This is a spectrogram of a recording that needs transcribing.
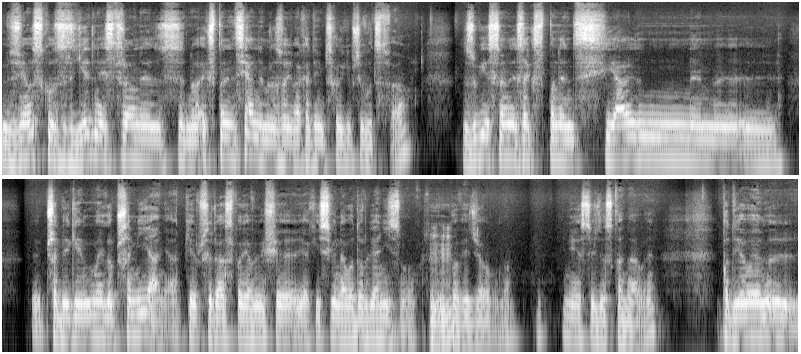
w związku z jednej strony z no, eksponencjalnym rozwojem Akademii Psychologii Przywództwa, z drugiej strony z eksponencjalnym y, y, przebiegiem mojego przemijania. Pierwszy raz pojawił się jakiś sygnał od organizmu, który powiedział, no, nie jesteś doskonały. Podjąłem y,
